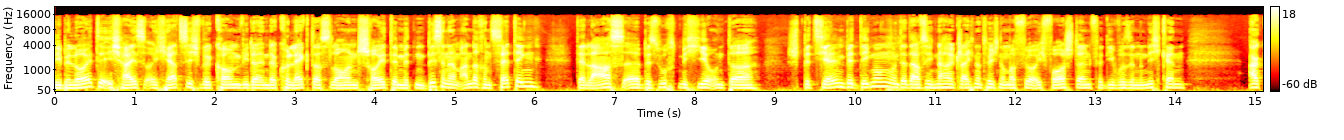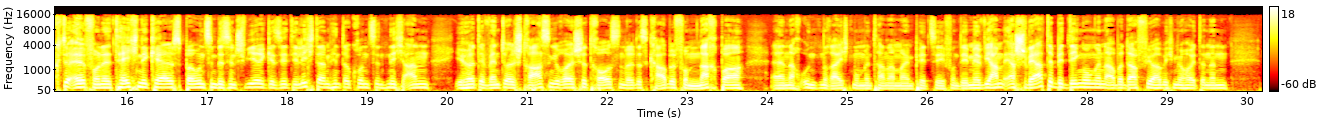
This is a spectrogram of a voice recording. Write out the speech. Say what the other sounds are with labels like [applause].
Liebe Leute, ich heiße euch herzlich willkommen wieder in der Collectors Launch. Heute mit ein bisschen einem anderen Setting. Der Lars äh, besucht mich hier unter speziellen Bedingungen und er darf sich nachher gleich natürlich nochmal für euch vorstellen, für die, wo sie noch nicht kennen. Aktuell von der Technik her ist bei uns ein bisschen schwierig. Ihr seht, die Lichter im Hintergrund sind nicht an. Ihr hört eventuell Straßengeräusche draußen, weil das Kabel vom Nachbar äh, nach unten reicht momentan an meinem PC. Von dem her, wir haben erschwerte Bedingungen, aber dafür habe ich mir heute einen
